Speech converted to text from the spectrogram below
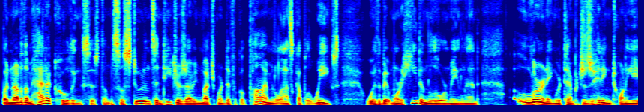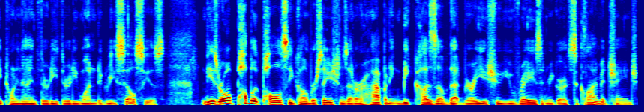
but none of them had a cooling system. So students and teachers are having much more difficult time in the last couple of weeks with a bit more heat in the Lower Mainland mainland, learning where temperatures are hitting 28, 29, 30, 31 degrees Celsius. These are all public policy conversations that are happening because of that very issue you've raised in regards to climate change.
